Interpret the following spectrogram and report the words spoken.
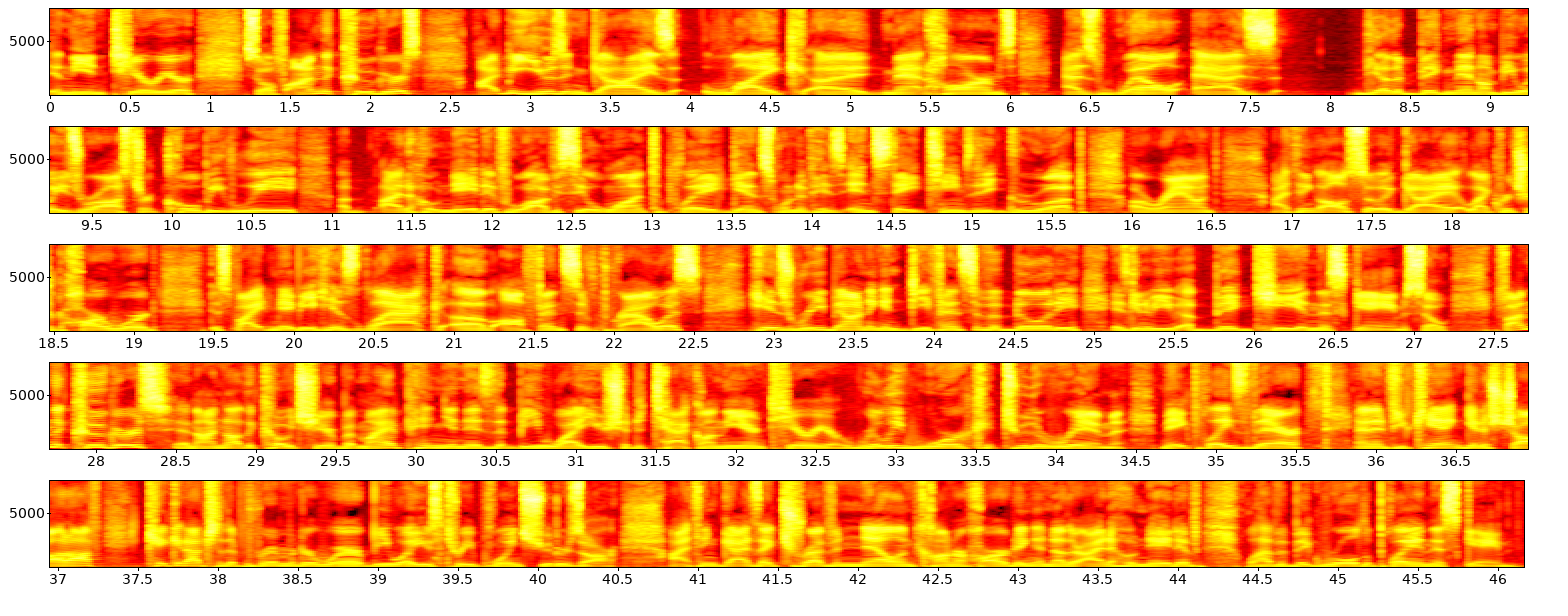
In the interior. So if I'm the Cougars, I'd be using guys like uh, Matt Haarms as well as the other big men on BYU's roster, Kolby Lee, an Idaho native who obviously will want to play against one of his in state teams that he grew up around. I think also a guy like Richard Harward, despite maybe his lack of offensive prowess, his rebounding and defensive ability is going to be a big key in this game. So if I'm the Cougars, and I'm not the coach here, but my opinion is that BYU should attack on the interior, really work to the rim, make plays there, and if you can't get a shot off, kick it out to the perimeter where BYU's three point shooters are. I think guys like Trevin Knell and Connor Harding, another Idaho native, will have a big role to play in this game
